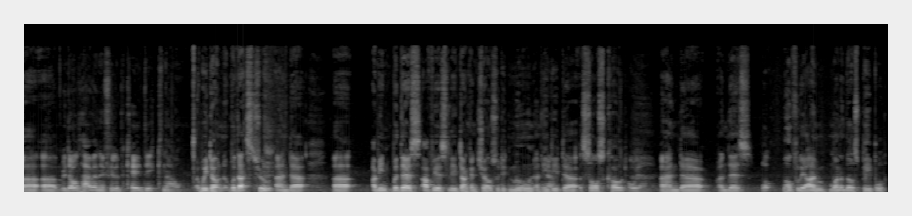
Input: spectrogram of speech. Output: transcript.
Uh, uh, We don't have any Philip K. Dick now. we don't, but that's true. And uh, uh, I mean, but there's obviously Duncan Jones who did Moon, and he Yeah. did uh, Source Code. Oh, yeah. And uh, and there's well, hopefully I'm one of those people,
